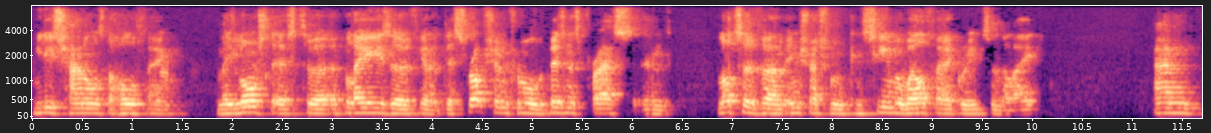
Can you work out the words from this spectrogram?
news channels, the whole thing. And they launched this to a, a blaze of you know disruption from all the business press and lots of um, interest from consumer welfare groups and the like. And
